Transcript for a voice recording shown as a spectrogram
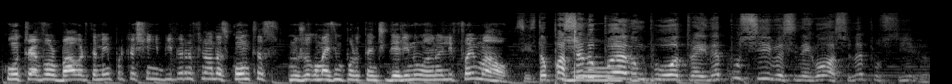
com o Trevor Bauer também, porque o Shane Bieber, no final das contas, no jogo mais importante dele no ano, ele foi mal. Vocês estão passando o- pano um pro outro aí. Não é possível esse negócio, não é possível.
